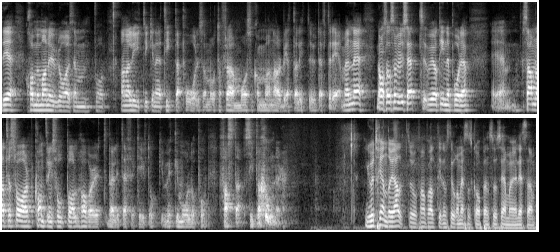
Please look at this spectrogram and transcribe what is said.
det kommer man nu då liksom sen får analytikerna titta på liksom, och ta fram och så kommer man arbeta lite ut efter det. Men någonstans har vi sett, vi har varit inne på det, eh, samlat försvar, kontringsfotboll har varit väldigt effektivt och mycket mål då på fasta situationer. Det går trender i allt och framförallt i de stora mästerskapen så ser man ju dessa,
